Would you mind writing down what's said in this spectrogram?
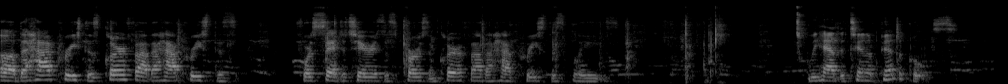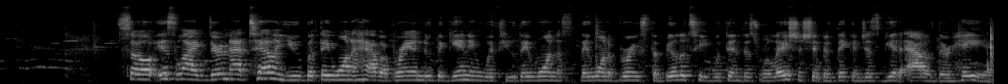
Uh, the High Priestess, clarify the High Priestess for Sagittarius' this person. Clarify the High Priestess, please. We have the Ten of Pentacles. So it's like they're not telling you, but they want to have a brand new beginning with you. They want to they want to bring stability within this relationship if they can just get out of their head.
